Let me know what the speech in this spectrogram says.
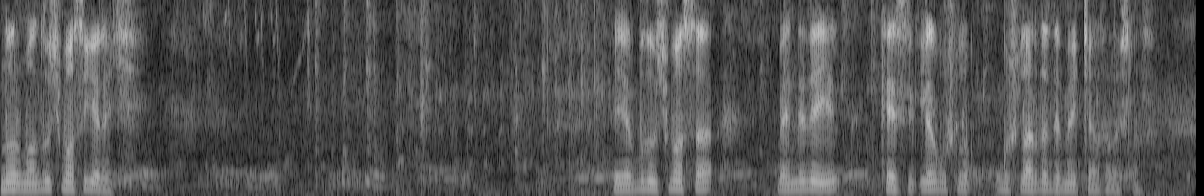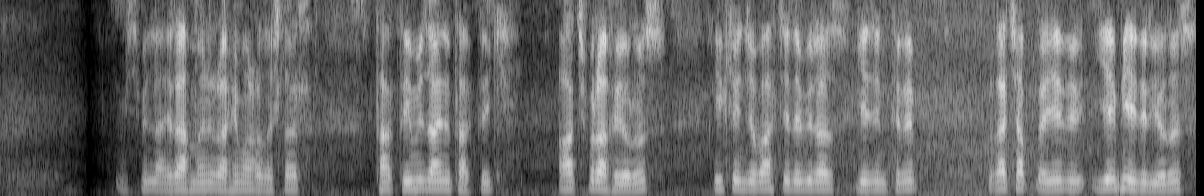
Normalde uçması gerek. Eğer bu da uçmazsa bende değil terslikler kuşlu, kuşlarda demek ki arkadaşlar. Bismillahirrahmanirrahim arkadaşlar. Taktiğimiz aynı taktik. Aç bırakıyoruz. İlk önce bahçede biraz gezintirip birkaç hapla yedir, yem yediriyoruz.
